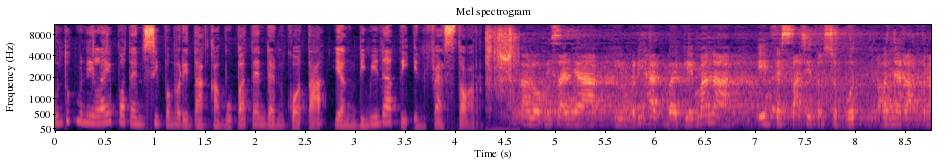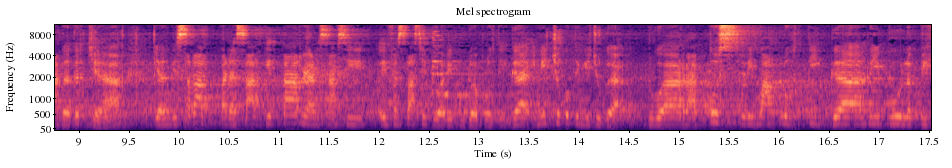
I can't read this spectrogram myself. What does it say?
untuk menilai potensi pemerintah kabupaten dan kota yang diminati investor. Kalau misalnya melihat bagaimana investasi tersebut menyerap tenaga kerja yang diserap pada saat kita realisasi investasi 2023 ini cukup tinggi juga, 253 ribu lebih.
